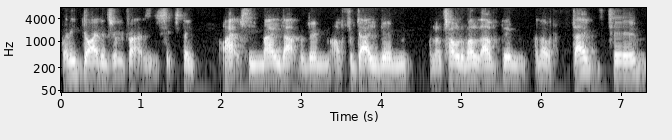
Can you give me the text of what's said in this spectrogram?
when he died in 2016, I actually made up with him. I forgave him, and I told him I loved him, and I thanked him.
